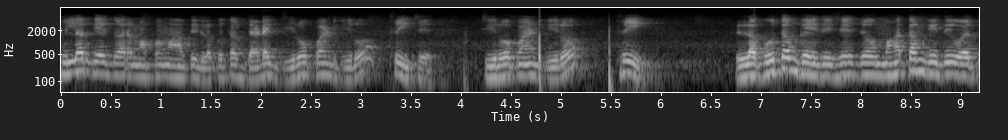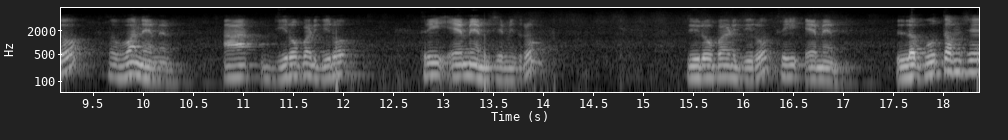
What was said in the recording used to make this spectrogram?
ફિલર ગેજ દ્વારા માપવામાં આવતી લઘુત્તમ જાડાઈ ઝીરો પોઈન્ટ ઝીરો થ્રી છે. ઝીરો પોઈન્ટ ઝીરો થ્રી લઘુત્તમ કીધી છે. જો મહત્તમ કીધી હોય તો વન એમએમ આ ઝીરો પોઈન્ટ ઝીરો થ્રી એમએમ છે મિત્રો. ઝીરો પોઈન્ટ ઝીરો થ્રી એમએમ લઘુત્તમ છે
